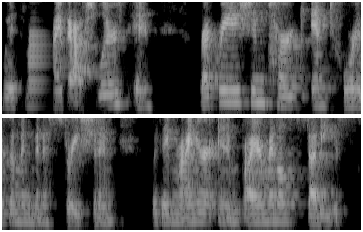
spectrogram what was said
with my bachelor's in Recreation, Park, and Tourism Administration with a minor in Environmental Studies.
